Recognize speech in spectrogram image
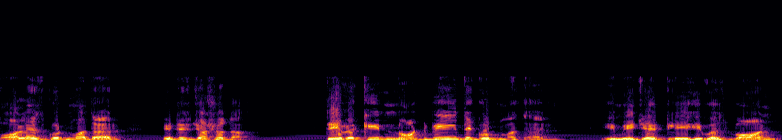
call as good mother, it is Jashoda. Devaki not being the good mother, immediately he was born,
